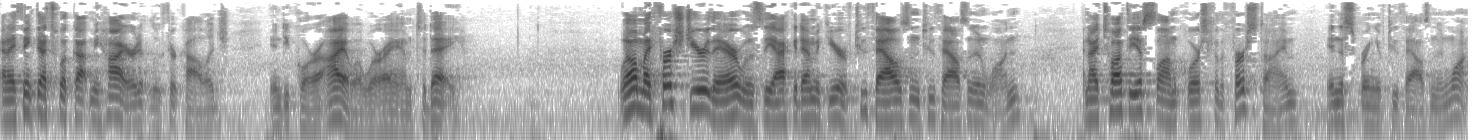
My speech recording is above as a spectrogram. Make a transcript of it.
And I think that's what got me hired at Luther College in Decorah, Iowa, where I am today. Well, my first year there was the academic year of 2000 2001, and I taught the Islam course for the first time in the spring of 2001.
